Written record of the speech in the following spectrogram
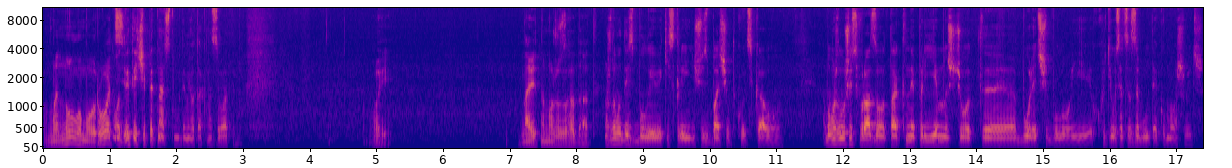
В минулому році. Ну, 2015 будемо його так називати. Ой. Навіть не можу згадати. Можливо, десь були в якійсь країні, щось бачив такого цікавого. Або, можливо, щось вразило так неприємно, що от е, боляче було і хотілося це забути якомога швидше.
